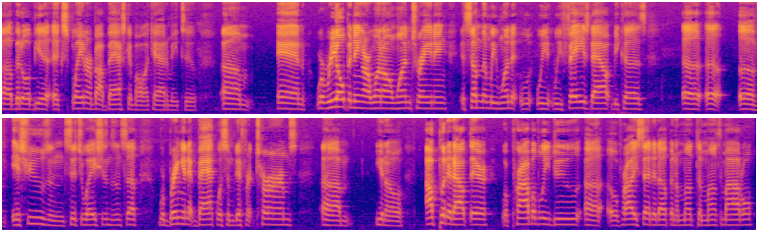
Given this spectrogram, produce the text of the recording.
Uh, but it'll be an explainer about Basketball Academy too. Um, and we're reopening our one-on-one training. It's something we wanted, we we phased out because. Uh, uh, of issues and situations and stuff. We're bringing it back with some different terms. Um, you know, I'll put it out there. We'll probably do. Uh, we'll probably set it up in a month to month model,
